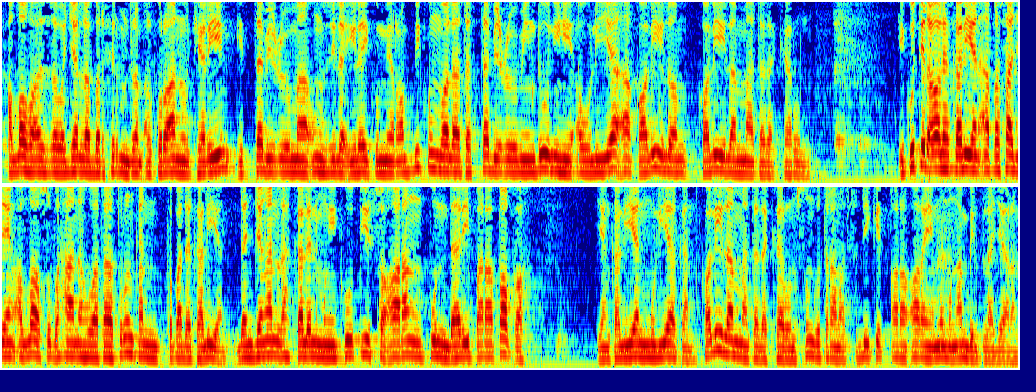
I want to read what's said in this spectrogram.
Allah Azza wa Jalla berfirman dalam Al-Quran Al-Karim, "Ittabi'u ma unzila ilaikum min rabbikum wa la tattabi'u min dunihi awliya'a qalilan qalilan ma tadhakkarun." Ikutilah oleh kalian apa saja yang Allah Subhanahu wa taala turunkan kepada kalian dan janganlah kalian mengikuti seorang pun dari para tokoh yang kalian muliakan. Qalilan ma tadhakkarun, sungguh teramat sedikit orang-orang yang mau mengambil pelajaran.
